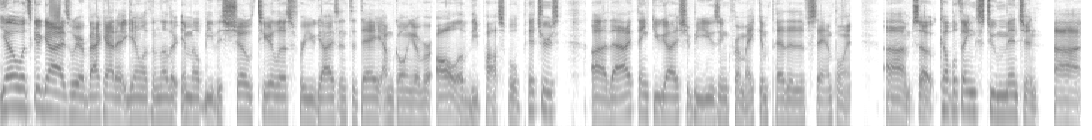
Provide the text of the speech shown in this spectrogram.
Yo, what's good, guys? We are back at it again with another MLB The Show tier list for you guys. And today I'm going over all of the possible pitchers uh, that I think you guys should be using from a competitive standpoint. Um, so, a couple things to mention. Uh,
